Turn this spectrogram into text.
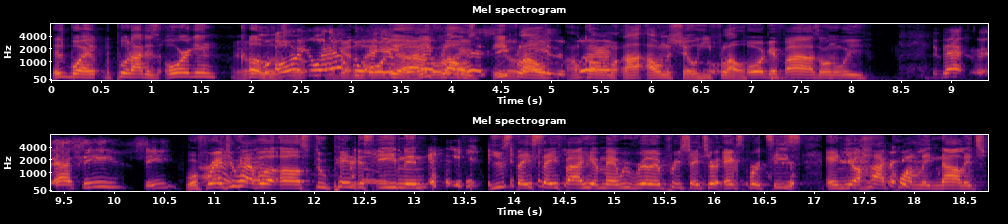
this boy put out his Oregon colors. Oregon, I whatever. got them boy, Oregon Yeah, he Boy, flows. He crazy, flow. boy. I'm calling him on the show. He flow. Oregon fives on the weed. That, I see, see. Well, Fred, you have a, a stupendous evening. You stay safe out here, man. We really appreciate your expertise and your high quality knowledge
